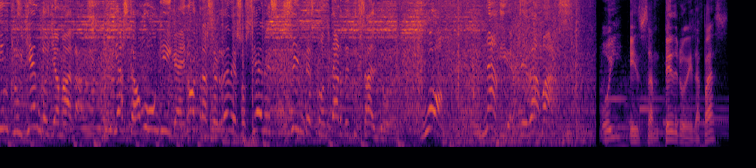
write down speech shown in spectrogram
incluyendo llamadas. Y hasta un giga en otras redes sociales sin descontar de tu saldo. WOM, nadie te da más. Hoy, en San Pedro de la Paz,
